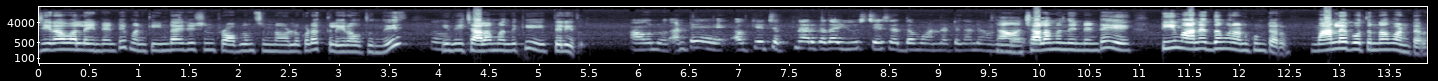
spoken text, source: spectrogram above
జీరా వల్ల ఏంటంటే మనకి ఇండైజెషన్ ప్రాబ్లమ్స్ ఉన్న వాళ్ళు కూడా క్లియర్ అవుతుంది. ఇది చాలా మందికి తెలియదు అవును. అంటే ఓకే చెప్తున్నారు కదా యూజ్ చేసేద్దాము అన్నట్టుగానే. చాలా మంది ఏంటంటే టీ మానేద్దాం అని అనుకుంటారు. మానలేకపోతున్నాము అంటారు.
